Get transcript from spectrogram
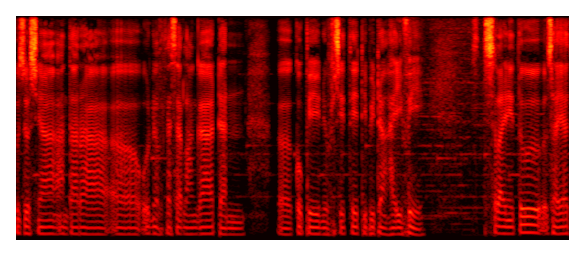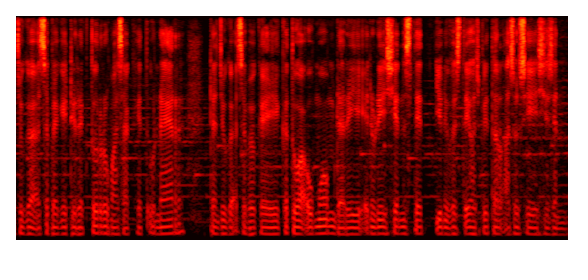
khususnya antara eh, Universitas Erlangga dan eh, Kobe University di bidang HIV. Selain itu, saya juga sebagai Direktur Rumah Sakit UNER dan juga sebagai Ketua Umum dari Indonesian State University Hospital Association.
